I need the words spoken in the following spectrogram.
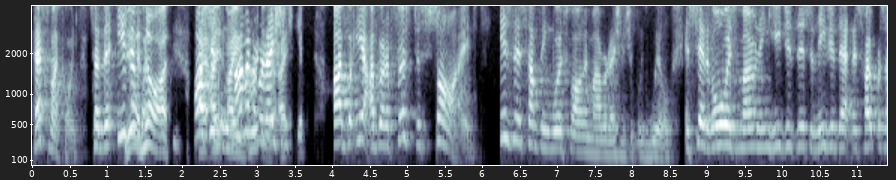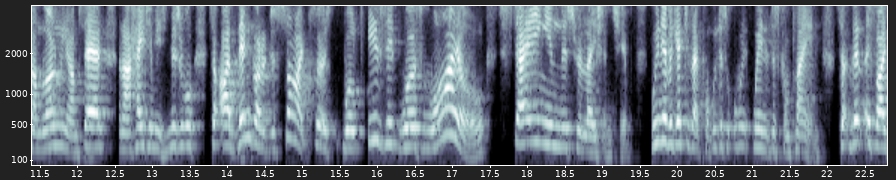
That's my point. So there is yeah, a way. no, I, possible. I if I'm in a agree. I- relationship, I've got yeah, I've got to first decide is there something worthwhile in my relationship with Will? Instead of always moaning, he did this and he did that, and it's hopeless, I'm lonely, I'm sad, and I hate him, he's miserable. So I've then got to decide first, well, is it worthwhile staying in this relationship? We never get to that point. We just we, we just complain. So that if I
